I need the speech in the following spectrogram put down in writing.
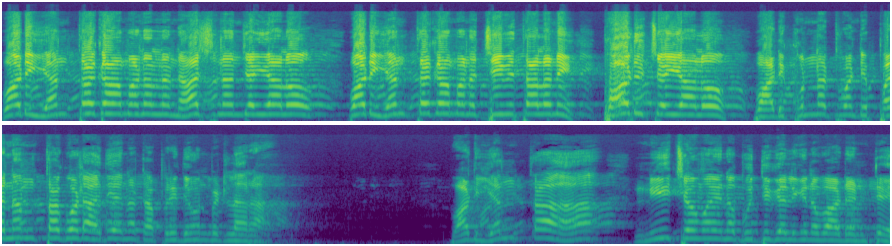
వాడు ఎంతగా మనల్ని నాశనం చేయాలో వాడు ఎంతగా మన జీవితాలని పాడు చేయాలో వాడికి ఉన్నటువంటి పని అంతా కూడా అదేనట ప్రియ దేవుని బిడ్డలారా. వాడు ఎంత నీచమైన బుద్ధి కలిగిన వాడంటే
